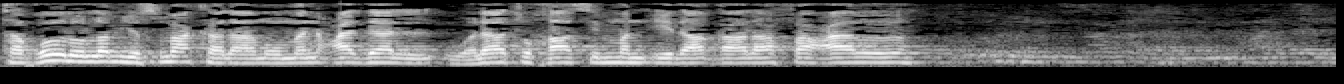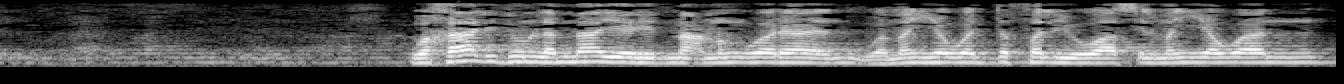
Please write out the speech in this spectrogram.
تقول لم يسمع كلام من عدل ولا تخاصم من إذا قال فعل. وخالد لما يرد مع من ورد ومن يود فليواصل من يون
